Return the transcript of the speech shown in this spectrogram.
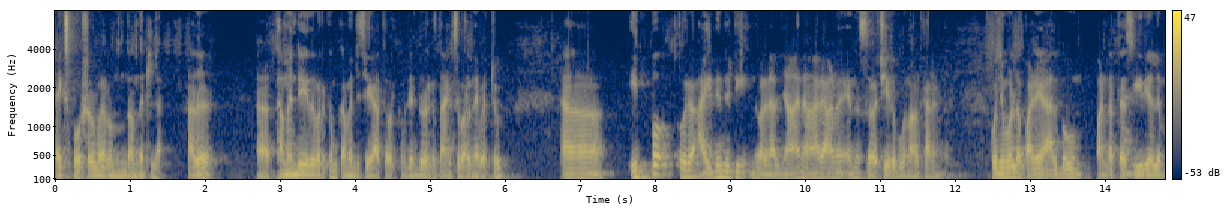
എക്സ്പോഷർ വേറൊന്നും തന്നിട്ടില്ല. അത് കമന്റ് ചെയ്തവർക്കും കമന്റ് ചെയ്യാത്തവർക്കും രണ്ടുപേർക്കും താങ്ക്സ് പറഞ്ഞേ പറ്റൂ. ഇപ്പോൾ ഒരു ഐഡന്റിറ്റി എന്ന് പറഞ്ഞാൽ ഞാൻ ആരാണ് എന്ന് സെർച്ച് ചെയ്ത് പോകുന്ന ആൾക്കാരുണ്ട്. കുഞ്ഞുമോളുടെ പഴയ ആൽബവും പണ്ടത്തെ സീരിയലും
